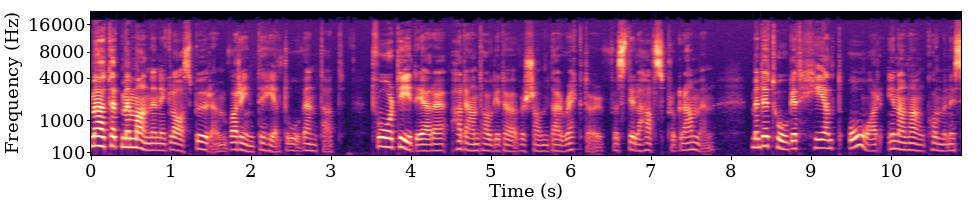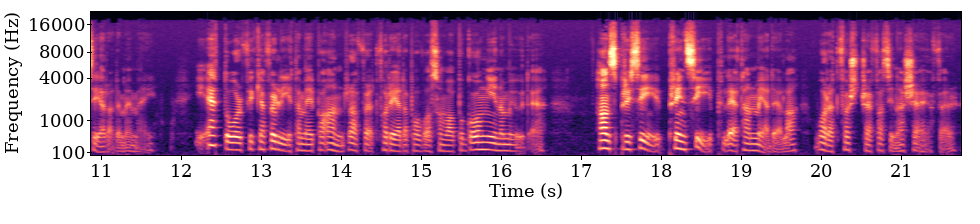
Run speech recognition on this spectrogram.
Mötet med mannen i glasburen var inte helt oväntat. Två år tidigare hade han tagit över som director för Stilla havsprogrammen men det tog ett helt år innan han kommunicerade med mig. I ett år fick jag förlita mig på andra för att få reda på vad som var på gång inom UD. Hans princip, princip lät han meddela var att först träffa sina chefer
